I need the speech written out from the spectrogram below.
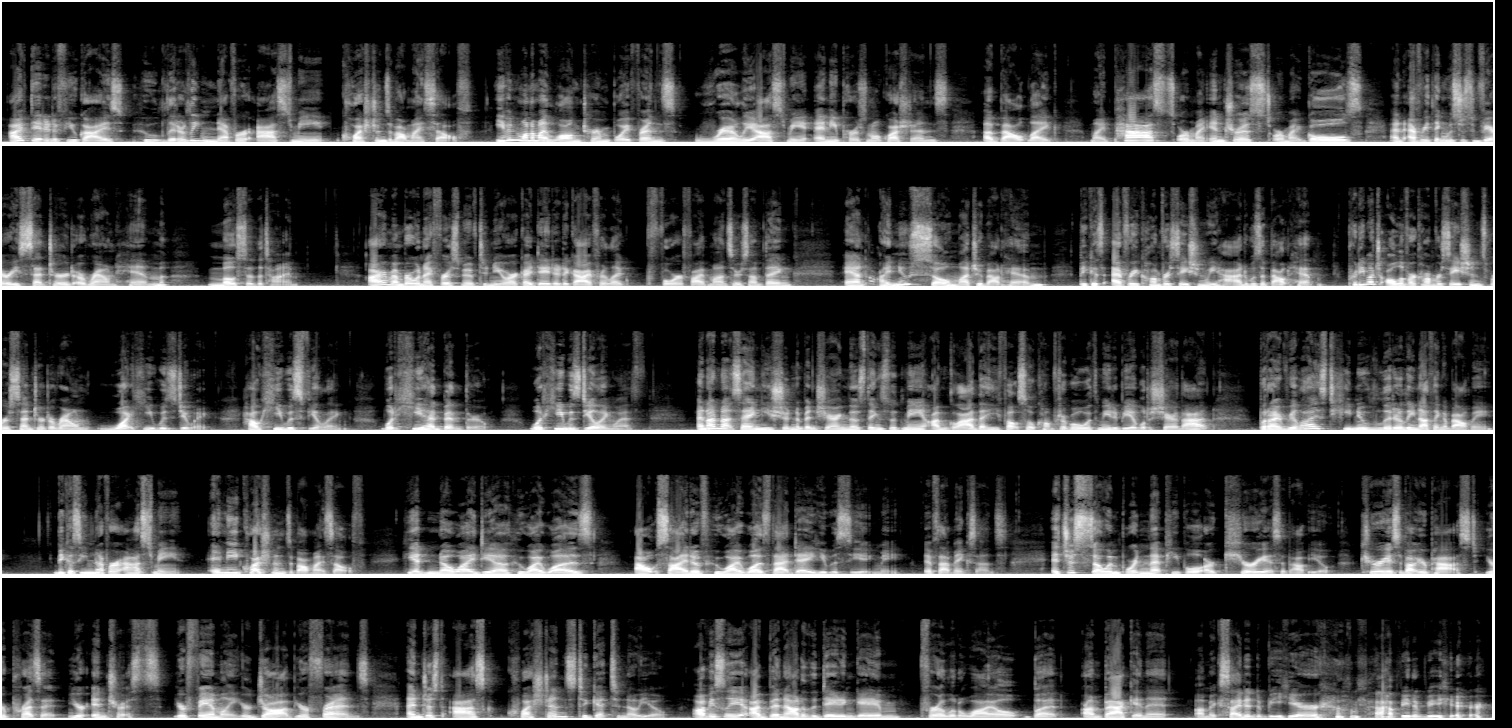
I've dated a few guys who literally never asked me questions about myself. Even one of my long term boyfriends rarely asked me any personal questions about, like, my pasts or my interests or my goals, and everything was just very centered around him most of the time. I remember when I first moved to New York, I dated a guy for like four or five months or something, and I knew so much about him because every conversation we had was about him. Pretty much all of our conversations were centered around what he was doing, how he was feeling, what he had been through, what he was dealing with. And I'm not saying he shouldn't have been sharing those things with me. I'm glad that he felt so comfortable with me to be able to share that. But I realized he knew literally nothing about me because he never asked me any questions about myself. He had no idea who I was outside of who I was that day he was seeing me, if that makes sense. It's just so important that people are curious about you, curious about your past, your present, your interests, your family, your job, your friends, and just ask questions to get to know you. Obviously, I've been out of the dating game for a little while, but I'm back in it. I'm excited to be here. I'm happy to be here.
